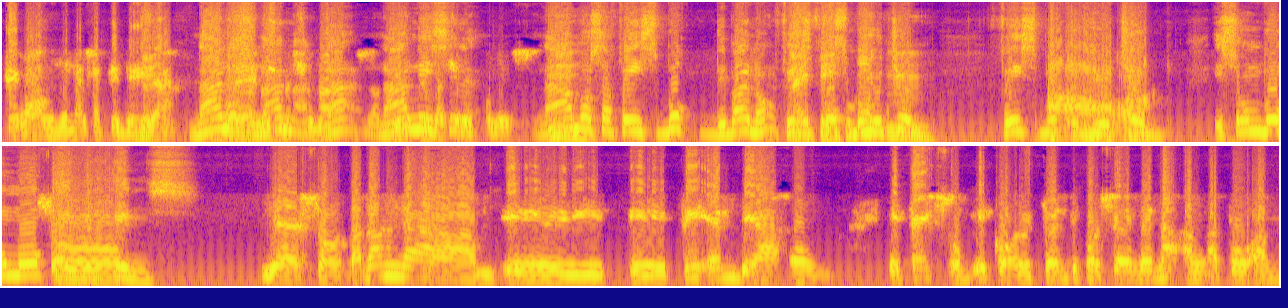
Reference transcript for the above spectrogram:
tiraw na na sa PDEA. Nani, Kasi na, na, na, nani sila, National Police. naamo sa Facebook, di ba no? Facebook, Facebook, YouTube. mm. Facebook ug Oo, YouTube. Isumbong mo kay So, Wilkins. Yes, so tanang um, i, i PM diha og i-text og i-call 24/7 na ang ato ang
